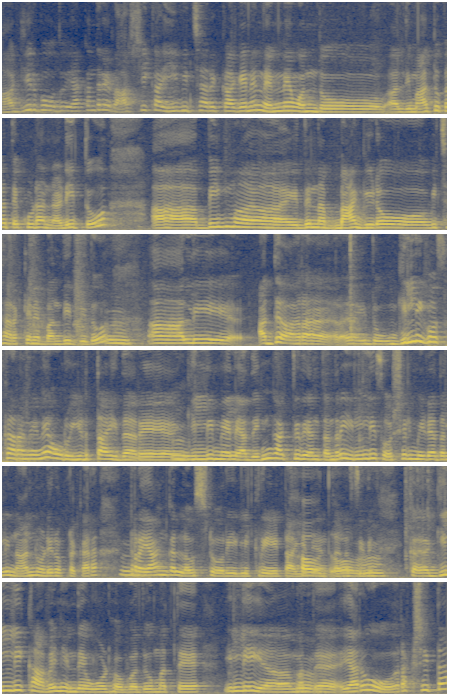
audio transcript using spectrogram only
ಆಗಿರ್ಬೋದು. ಯಾಕಂದ್ರೆ ರಾಶಿಕಾ ಈ ವಿಚಾರಕ್ಕಾಗೇ ನಿನ್ನೆ ಒಂದು ಅಲ್ಲಿ ಮಾತುಕತೆ ಕೂಡ ನಡೀತು. ಆ, ಭೀಮ್ ಇದನ್ನ ಬ್ಯಾಗ್ ಇಡೋ ವಿಚಾರಕ್ಕೇನೆ ಬಂದಿದ್ದಿದ್ದು ಆ, ಅಲ್ಲಿ ಅದು ಇದು ಗಿಲ್ಲಿಗೋಸ್ಕರನೇ ಅವರು ಇಡ್ತಾ ಇದ್ದಾರೆ. ಗಿಲ್ಲಿ ಮೇಲೆ ಅದು ಹೆಂಗಾಗ್ತಿದೆ ಅಂತಂದ್ರೆ ಇಲ್ಲಿ ಸೋಷಿಯಲ್ ಮೀಡಿಯಾದಲ್ಲಿ ನಾನು ನೋಡಿರೋ ಪ್ರಕಾರ ಟ್ರಯಾಂಗಲ್ ಲವ್ ಸ್ಟೋರಿ ಇಲ್ಲಿ ಕ್ರಿಯೇಟ್ ಆಗಿದೆ ಅಂತ ಅನಿಸಿದೆ ಗಿಲ್ಲಿ ಕಾವೇನ್ ಹಿಂದೆ ಓಡ್ ಹೋಗೋದು ಮತ್ತೆ ಇಲ್ಲಿ ಮತ್ತೆ ಯಾರು ರಕ್ಷಿತಾ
